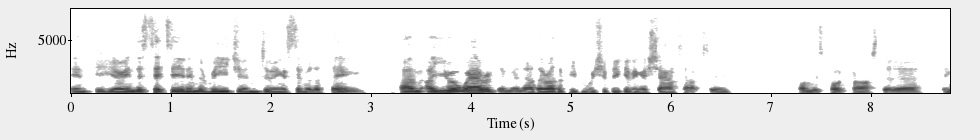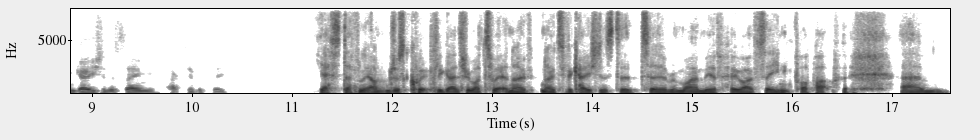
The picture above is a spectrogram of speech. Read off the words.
in you know in the city and in the region doing a similar thing. Um, are you aware of them, and are there other people we should be giving a shout out to on this podcast that are engaged in the same activity? Yes, definitely. I'm just quickly going through my Twitter no- notifications to to remind me of who I've seen pop up. Um,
